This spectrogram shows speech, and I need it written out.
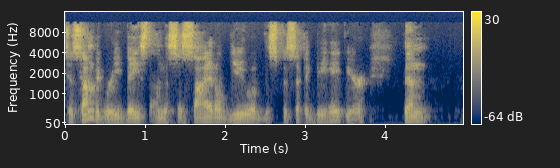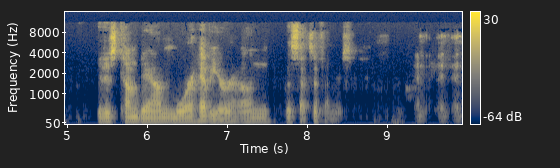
to some degree based on the societal view of the specific behavior, then it has come down more heavier on the sex offenders. And, and, and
